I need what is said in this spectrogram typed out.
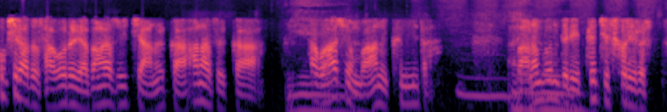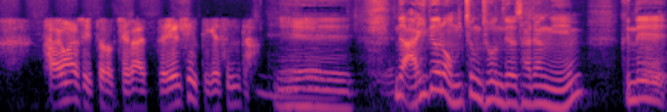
혹시라도 사고를 예방할 수 있지 않을까 않았을까 예. 하고 아쉬운 마음이 큽니다. 아이고. 많은 분들이 터치 소리를 사용할 수 있도록 제가 더 열심히 뛰겠습니다. 예. 근데 아이디어는 엄청 좋은데요, 사장님. 근데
